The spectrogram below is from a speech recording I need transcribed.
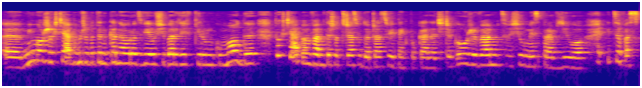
e, mimo, że chciałabym, żeby ten kanał rozwijał się bardziej w kierunku mody, to chciałabym Wam też od czasu do czasu jednak pokazać, czego używam, co się u mnie sprawdziło i co, was,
